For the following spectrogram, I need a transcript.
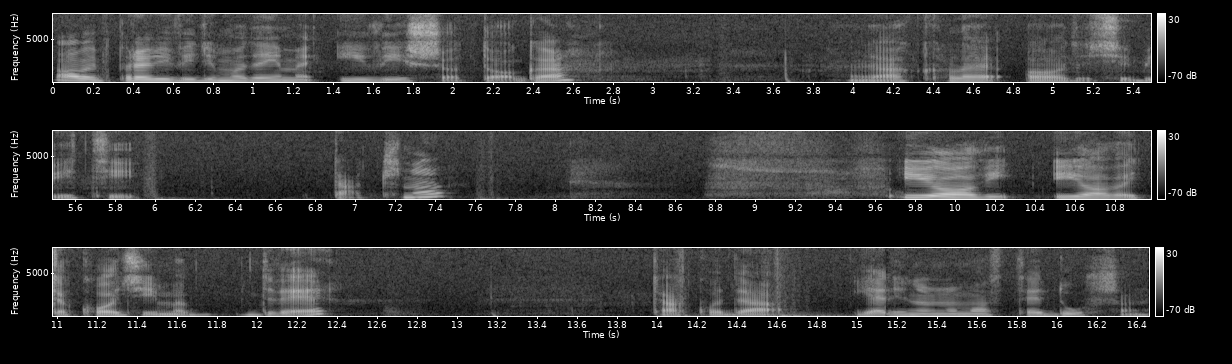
Ovaj prvi vidimo da ima i više od toga. Dakle, ovdje će biti tačno. I, ovi, i ovaj takođe ima dve. Tako da jedino nam ostaje Dušan.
